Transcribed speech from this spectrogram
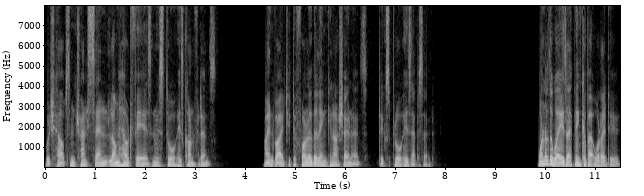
which helps him transcend long held fears and restore his confidence. I invite you to follow the link in our show notes to explore his episode. One of the ways I think about what I do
